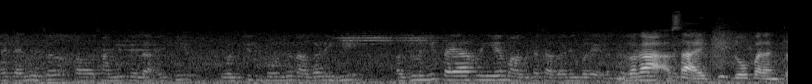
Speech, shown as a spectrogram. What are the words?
आणि त्यांनी असं सांगितलेलं आहे की वंचित बहुजन आघाडी ही अजूनही तयार नाही आहे महाविकास आघाडीमध्ये बघा असं आहे की जोपर्यंत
